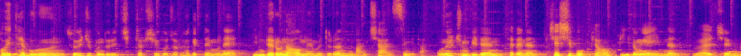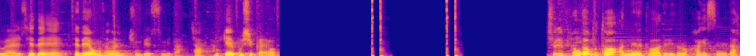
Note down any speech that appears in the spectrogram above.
거의 대부분 소유주분들이 직접 실거주를 하기 때문에 임대로 나온 매물들은 많지 않습니다. 오늘 준비된 세대는 75평 B동에 있는 로얄층 로얄 세대의 세대 영상을 준비했습니다. 자, 함께 보실까요? 출입 현관부터 안내 도와드리도록 하겠습니다.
